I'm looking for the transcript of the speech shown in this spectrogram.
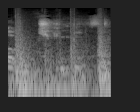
of chicken meat.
